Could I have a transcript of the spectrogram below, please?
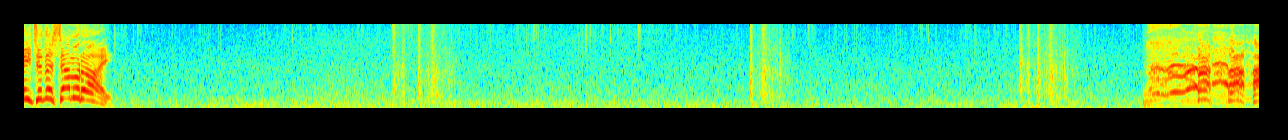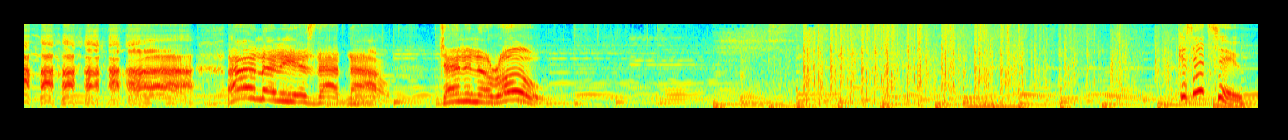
Victory to the samurai! How many is that now? Ten in a row! Gosetsu!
